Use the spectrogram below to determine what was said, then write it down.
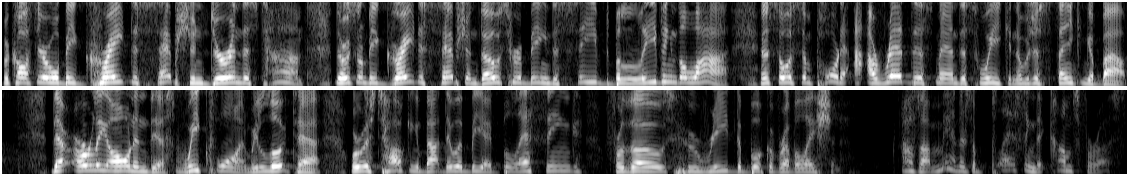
because there will be great deception during this time. There's going to be great deception, those who are being deceived, believing the lie. And so it's important. I read this, man, this week, and I was just thinking about that early on in this, week one, we looked at where it was talking about there would be a blessing for those who read the book of Revelation. I was like, man, there's a blessing that comes for us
